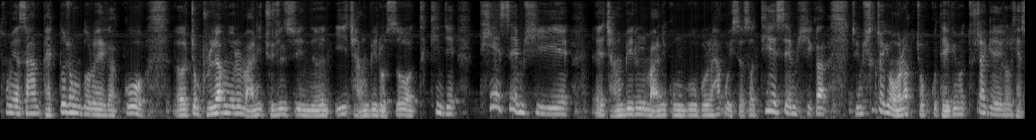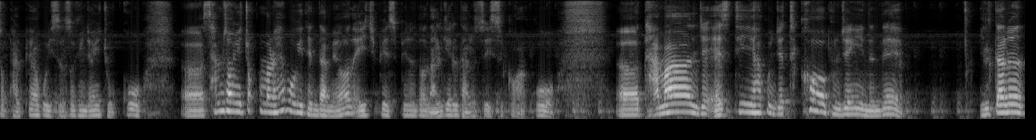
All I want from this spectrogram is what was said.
통해서 한 100도 정도로 해갖고 어 좀 불량률을 많이 줄일 수 있는 이 장비로서 특히 이제 TSMC의 장비를 많이 공급을 하고 있어서 TSMC가 지금 실적이 워낙 좋고 대규모 투자 계획을 계속 발표하고 있어서 굉장히 좋고 어, 삼성이 조금만 회복이 된다면 HPSP는 더 날개를 달을 수 있을 것 같고 어, 다만 이제 ST하고 이제 특허 분쟁이 있는데 일단은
